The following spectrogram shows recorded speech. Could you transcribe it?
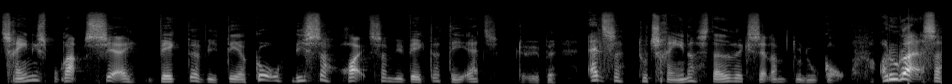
træningsprogram serie vægter vi det at gå lige så højt, som vi vægter det at løbe. Altså, du træner stadigvæk, selvom du nu går. Og nu er der altså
